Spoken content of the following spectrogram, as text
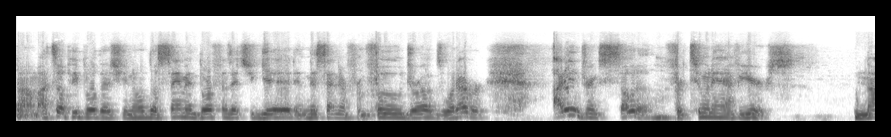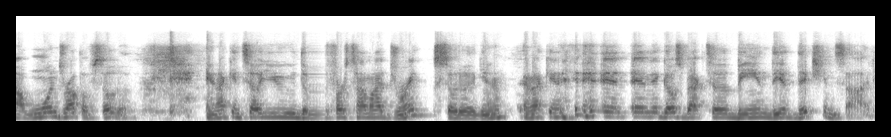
um, I tell people this, you know, those same endorphins that you get and this and that from food, drugs, whatever. I didn't drink soda for two and a half years not one drop of soda. And I can tell you the first time I drank soda again, and I can, and, and it goes back to being the addiction side,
